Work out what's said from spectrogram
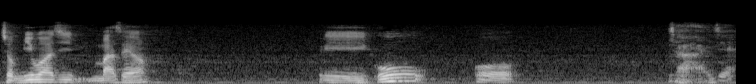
좀 미워하지 마세요. 그리고 어, 자, 이제.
